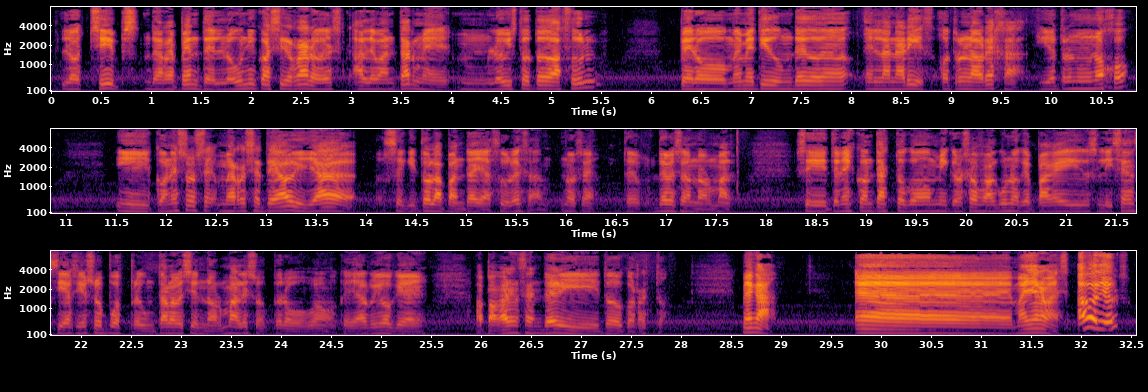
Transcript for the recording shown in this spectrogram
Los chips, de repente, lo único así raro es al levantarme mm, lo he visto todo azul, pero me he metido un dedo en la nariz, otro en la oreja y otro en un ojo y con eso me he reseteado y ya se quitó la pantalla azul esa. No sé, debe ser normal. Si tenéis contacto con Microsoft, alguno que paguéis licencias y eso, pues preguntar a ver si es normal eso. Pero bueno, que ya digo que apagar, encender y todo correcto. Venga, eh, mañana más. Adiós.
